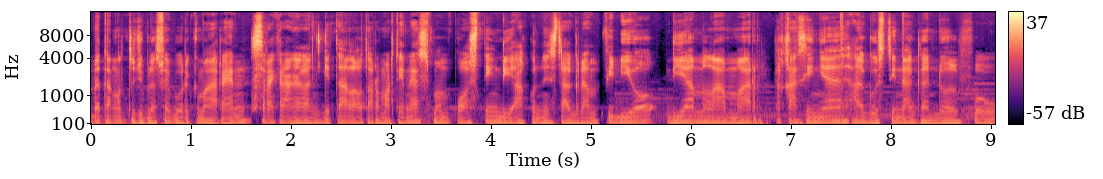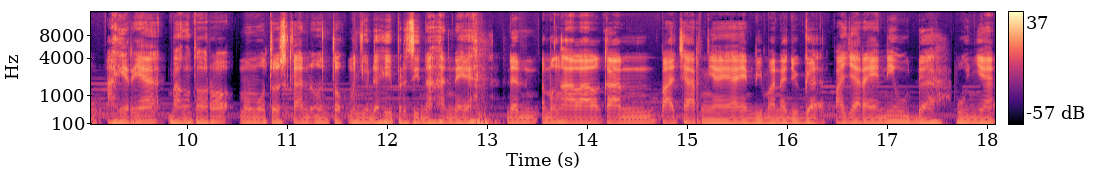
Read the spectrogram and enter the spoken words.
pada tanggal 17 Februari kemarin, striker andalan kita Lautaro Martinez memposting di akun Instagram video dia melamar kekasihnya Agustina Gandolfo. Akhirnya Bang Toro memutuskan untuk menyudahi perzinahannya ya dan menghalalkan pacarnya ya yang di mana juga pacarnya ini udah punya.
